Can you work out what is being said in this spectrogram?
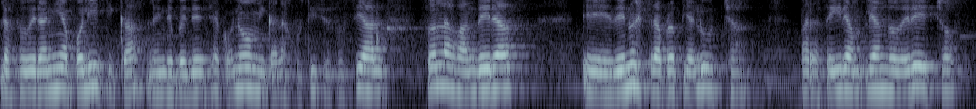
la soberanía política, la independencia económica, la justicia social, son las banderas eh, de nuestra propia lucha para seguir ampliando derechos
